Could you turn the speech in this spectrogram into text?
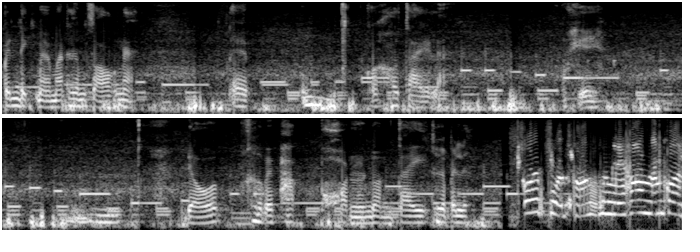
เป็นเด็กใหม่มาเทอมสองเนี่ยแต่ก็เข้าใจแหละ โอเค เดี๋ยวเธอไปพักผ่อนหย่อนใจเธอไปเลย โอ้ยปวดท้องคุณในห้องน้ำก่อน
